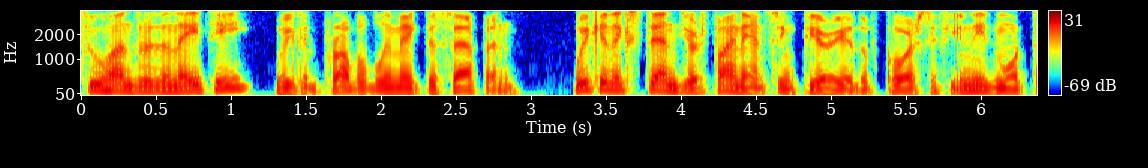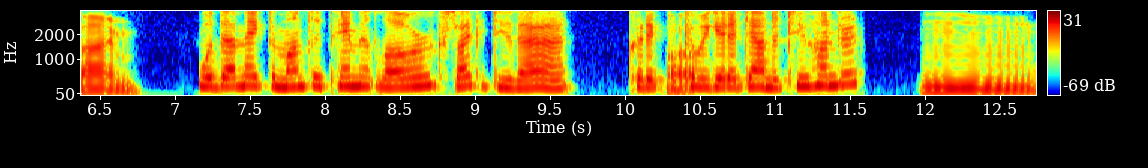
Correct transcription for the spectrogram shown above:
280, we could probably make this happen. We can extend your financing period, of course, if you need more time. Would that make the monthly payment lower? Because I could do that. Could it? Uh, could we get it down to two hundred? Hmm.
